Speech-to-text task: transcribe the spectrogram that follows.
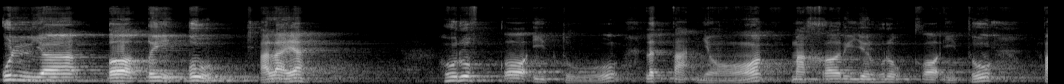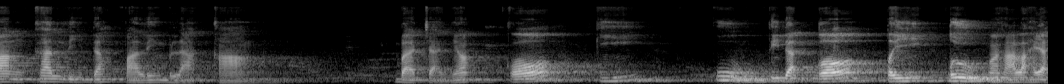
Qul ya qatiqu. Salah ya. Huruf ko itu letaknya makharijul huruf ko itu pangkal lidah paling belakang. Bacanya ko ki ku tidak ko ti tu masalah ya.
